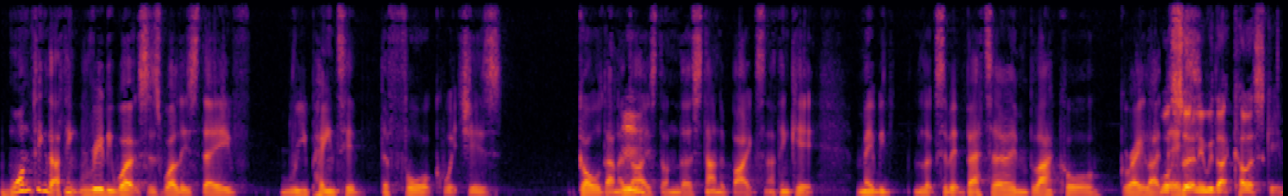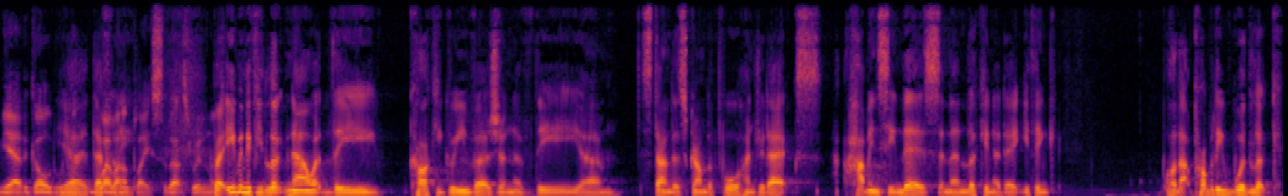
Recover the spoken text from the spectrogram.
one thing that I think really works as well is they've repainted the fork, which is gold anodized Hmm. on the standard bikes, and I think it maybe looks a bit better in black or grey like Well, this. certainly with that color scheme, yeah, the gold would Yeah, look well out of place. So that's really nice. But even if you look now at the khaki green version of the um, standard Scrambler 400X, having seen this and then looking at it, you think, well, that probably would look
